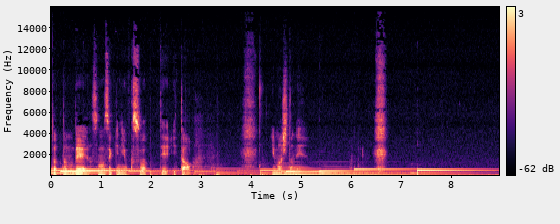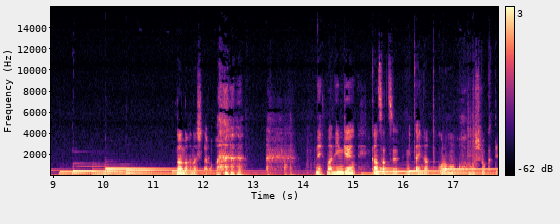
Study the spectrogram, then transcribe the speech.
だったのでその席によく座っていたいましたね。何の話だろう？ねまあ人間観察みたいなところも面白くて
